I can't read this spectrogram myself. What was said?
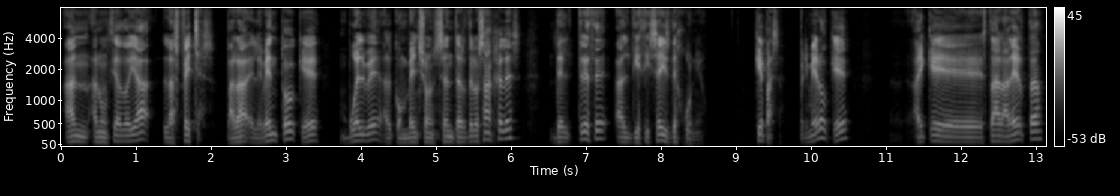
han anunciado ya las fechas para el evento que vuelve al Convention Center de Los Ángeles del 13 al 16 de junio. ¿Qué pasa? Primero que hay que estar alerta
